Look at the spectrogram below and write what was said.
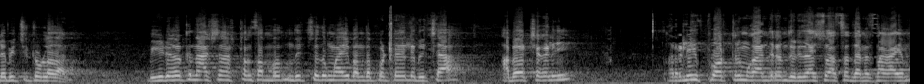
ലഭിച്ചിട്ടുള്ളതാണ്. വീടുകൾക്ക് നാശനഷ്ടം സംബന്ധിച്ചതുമായി ബന്ധപ്പെട്ട് ലഭിച്ച അപേക്ഷകളിൽ റിലീഫ് പോർട്ടൽ മുഖാന്തരം ദുരിതാശ്വാസ ധനസഹായം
